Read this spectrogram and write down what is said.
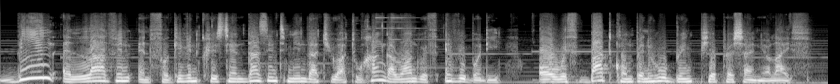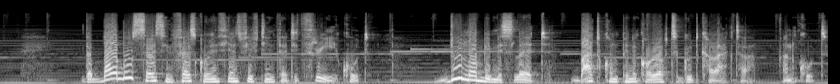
Being a loving and forgiving Christian doesn't mean that you are to hang around with everybody or with bad company who bring peer pressure in your life. The Bible says in 1 Corinthians 15.33, quote, Do not be misled, bad company corrupts good character, unquote.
